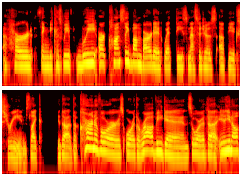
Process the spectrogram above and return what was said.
a hard thing because we we are constantly bombarded with these messages of the extremes, like the the carnivores or the raw vegans or the you know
